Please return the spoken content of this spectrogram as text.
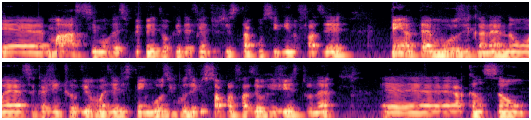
é, máximo respeito ao que Defesa e Justiça está conseguindo fazer. Tem até música, né? Não é essa que a gente ouviu, mas eles têm música, inclusive só para fazer o registro, né? é, a canção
